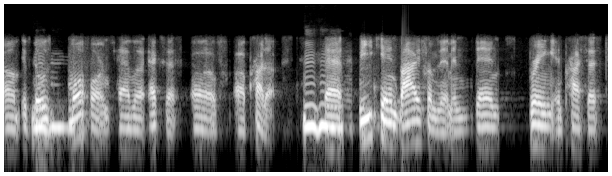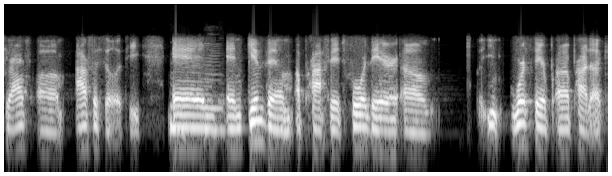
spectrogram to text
Um, if those mm-hmm. small farms have an excess of uh, products, mm-hmm. that we can buy from them and then bring and process to our um, our facility and mm-hmm. and give them a profit for their um, worth their uh, product.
